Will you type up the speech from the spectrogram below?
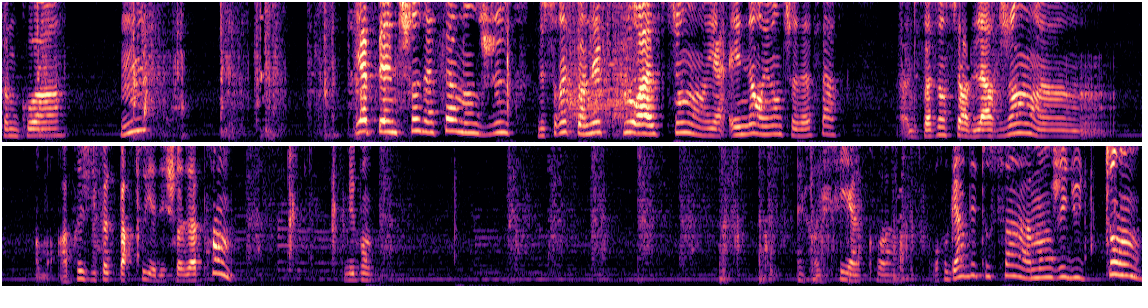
Comme quoi? Hmm? Il y a plein de choses à faire dans ce jeu. Ne serait-ce qu'en exploration, il y a énormément de choses à faire. Euh, de façon à se faire de l'argent. Euh, après, je dis pas que partout, il y a des choses à prendre. Mais bon. Alors ici, il y a quoi? Regardez tout ça, à manger du thon.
